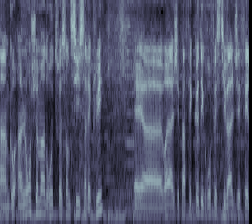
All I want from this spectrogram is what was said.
un long chemin de route 66 avec lui. Et euh, voilà, j'ai pas fait que des gros festivals, j'ai fait,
